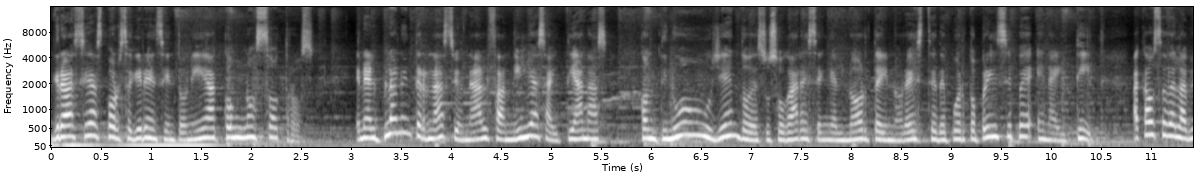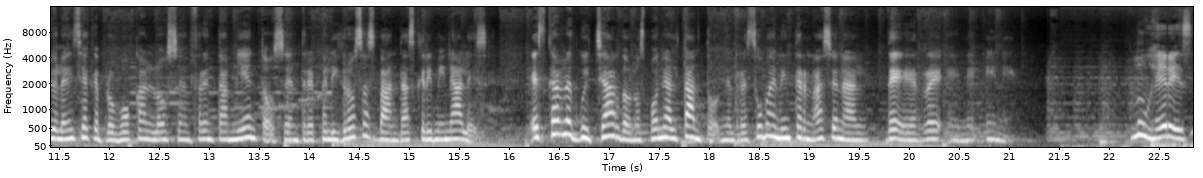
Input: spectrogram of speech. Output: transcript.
Gracias por seguir en sintonía con nosotros. En el plano internacional, familias haitianas continúan huyendo de sus hogares en el norte y noreste de Puerto Príncipe, en Haití, a causa de la violencia que provocan los enfrentamientos entre peligrosas bandas criminales. Scarlett Wichardo nos pone al tanto en el resumen internacional de RNN. Mujeres,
